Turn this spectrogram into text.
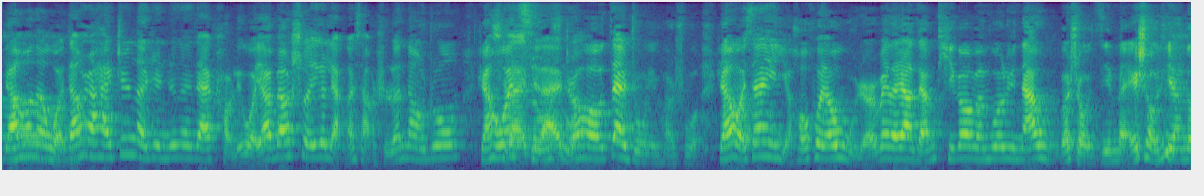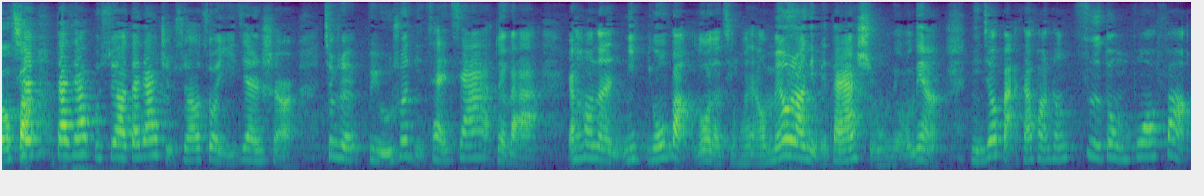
然后呢，哦我当时还真的认真的在考虑，我要不要设一个两个小时的闹钟，然后我起来之后再种一棵树。然后我相信以后会有五人为了让咱们提高完播率，拿五个手机，每个手机上都放其实。大家不需要，大家只需要做一件事儿，就是比如说你在家，对吧？然后呢，你有网络的情况下，我没有让你们大家使用流量，你就把它放成自动播放，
